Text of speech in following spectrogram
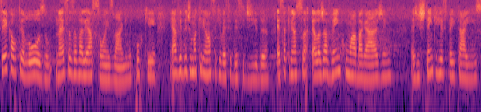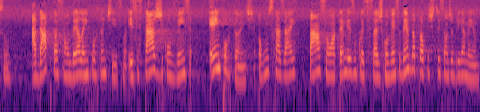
ser cauteloso nessas avaliações, Wagner, porque é a vida de uma criança que vai ser decidida. Essa criança, ela já vem com uma bagagem, a gente tem que respeitar isso. A adaptação dela é importantíssima. Esse estágio de convivência é importante. Alguns casais passam até mesmo com esse estágio de convivência dentro da própria instituição de abrigamento,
